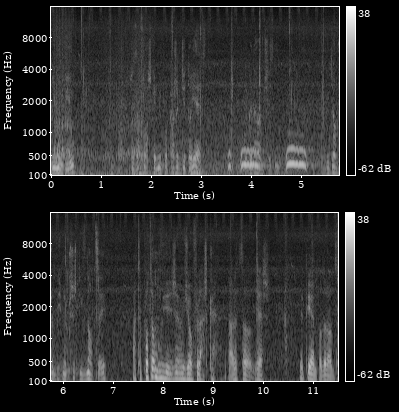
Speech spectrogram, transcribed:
mi mówił, że za flaszkę mi pokaże, gdzie to jest. Dogadałem się z nim. Wiedział, żebyśmy przyszli w nocy. A to po to mówiłeś, żebym wziął flaszkę. Ale to wiesz, wypiłem po drodze.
